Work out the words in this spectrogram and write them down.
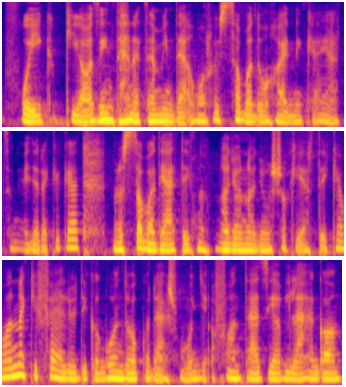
folyik ki az interneten mindenhol, hogy szabadon hagyni kell játszani a gyerekeket, mert a szabad játéknak nagyon-nagyon sok értéke van. Neki fejlődik a gondolkodásmódja, a fantázia világa,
